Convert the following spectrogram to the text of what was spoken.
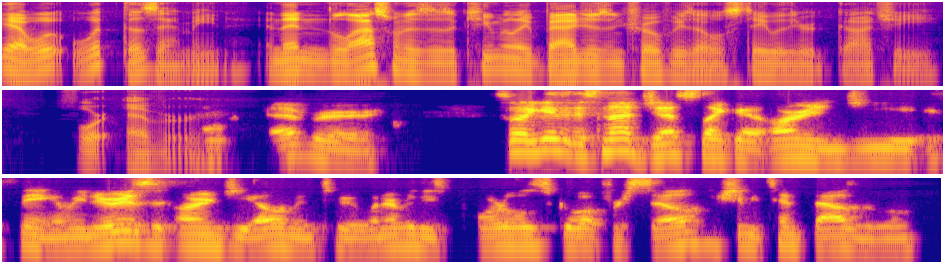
Yeah, what what does that mean? And then the last one is, is accumulate badges and trophies that will stay with your Gotchi forever. ever. So I guess it's not just like an RNG thing. I mean, there is an RNG element to it. Whenever these portals go up for sale, there should be ten thousand of them.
